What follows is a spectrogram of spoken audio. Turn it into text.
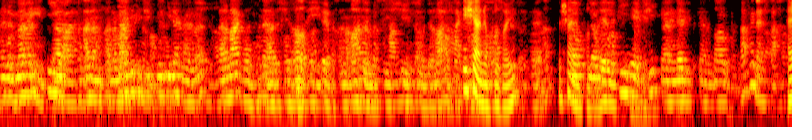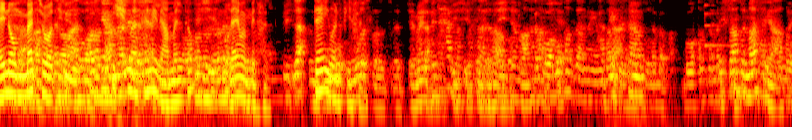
هذا ما من ايده على حسب أنا- أنا ما معك. إيدك على الولد أنا معك هنا هذا الشيء غلط أوكي بس أنا قصدي بس في شيء اسمه جراءة إيش يعني فصيل؟ إيش يعني فصيل؟ لو في هيك شيء كان النبي كان ضارب ما فينا نشرح هي نو مترو إيش ما كان اللي عملته دائما بنحل دايماً في حل. جميلة في شيء اسمه وقاحة بس هو مو قصده انه سامبل. قصده ما ما فيني اعطي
